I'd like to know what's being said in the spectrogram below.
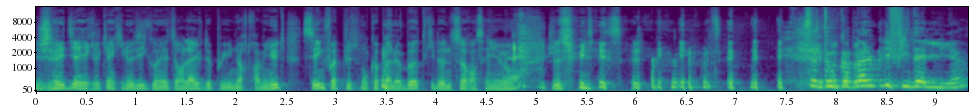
j'allais dire, il y a quelqu'un qui nous dit qu'on est en live depuis 1h3 minutes. C'est une fois de plus mon copain le bot qui donne ce renseignement. Je suis désolé. c'est ton copain le plus fidèle, lui. Hein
